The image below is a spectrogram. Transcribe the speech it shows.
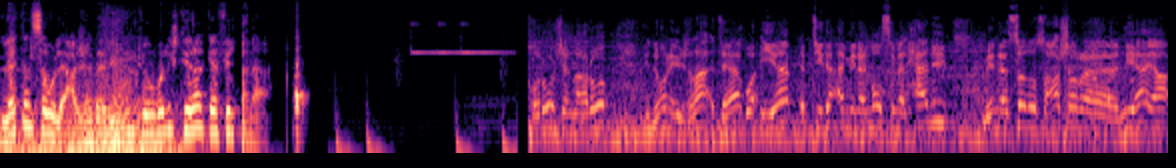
لا تنسوا الإعجاب بالفيديو والاشتراك في القناة. خروج المغروب بدون إجراء ذهاب وإياب ابتداء من الموسم الحالي من السادس عشر النهايه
